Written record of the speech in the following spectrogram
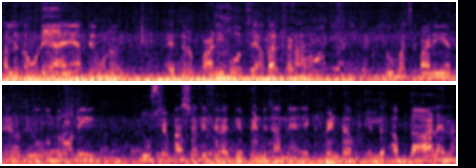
ਹਾਲੇ ਤਾਂ ਹੁਣੇ ਆਏ ਆ ਤੇ ਹੁਣ ਇੱਧਰ ਪਾਣੀ ਬਹੁਤ ਜ਼ਿਆਦਾ ਖੜਾ ਹੈ। ਟੂ ਮੱਚ ਪਾਣੀ ਹੈ ਤੇ ਉਧਰੋਂ ਦੀ ਦੂਸਰੇ ਪਾਸੇ ਦੀ ਫਿਰ ਅੱਗੇ ਪਿੰਡ ਜਾਂਦੇ ਆ ਇੱਕ ਪਿੰਡ ਇੱਧਰ ਅਬਦਾਲ ਹੈ ਨਾ?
